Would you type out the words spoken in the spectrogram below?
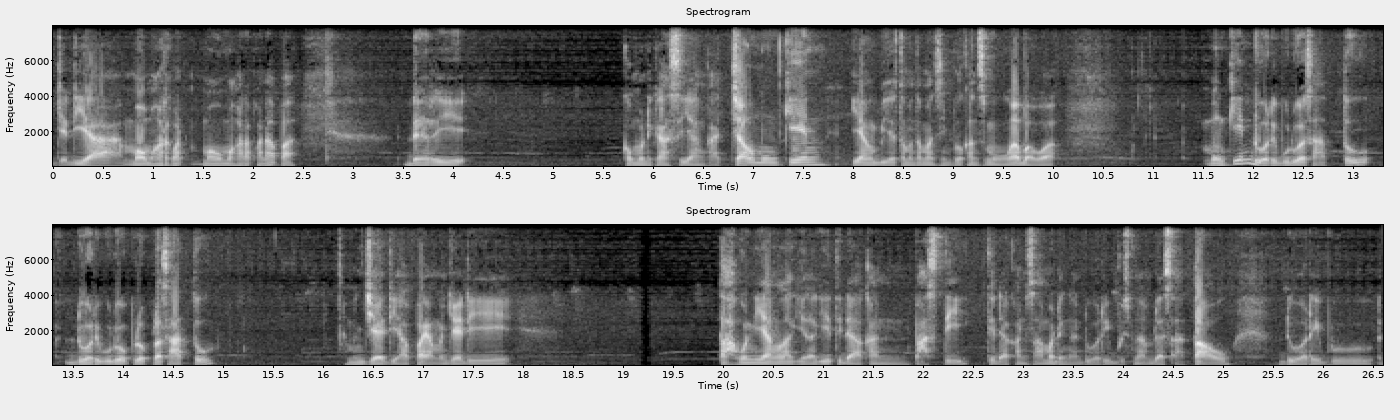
Jadi ya mau mengharapkan mau mengharapkan apa dari komunikasi yang kacau mungkin yang bisa teman-teman simpulkan semua bahwa mungkin 2021 2020 plus 1 menjadi apa ya? Menjadi tahun yang lagi-lagi tidak akan pasti tidak akan sama dengan 2019 atau 2018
